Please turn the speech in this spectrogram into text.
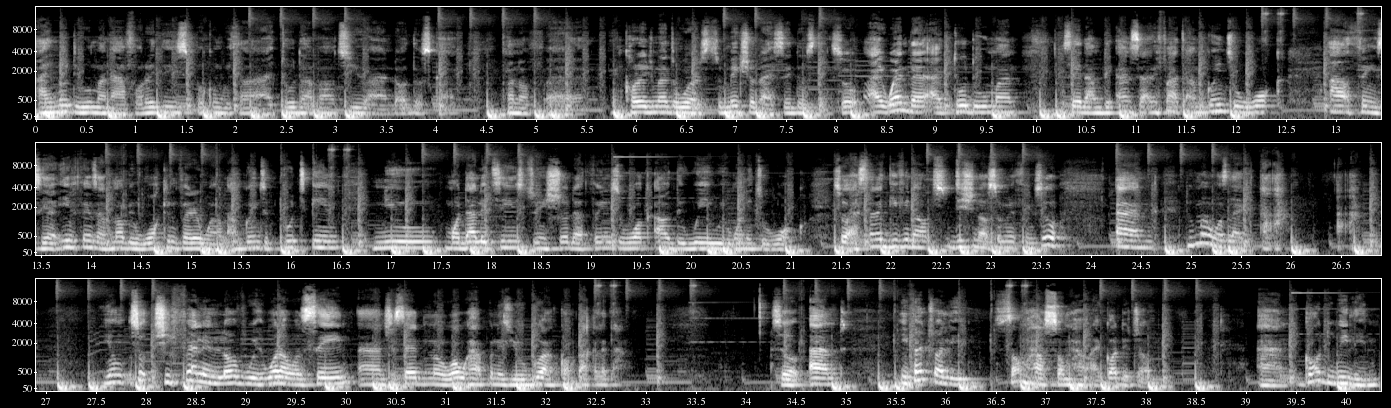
I know the woman, I've already spoken with her, I told her about you and all those kind, kind of uh, encouragement words to make sure that I say those things. So I went there, I told the woman, said, I'm the answer. In fact, I'm going to walk out things here. If things have not been working very well, I'm going to put in new modalities to ensure that things work out the way we want it to work. So I started giving out, dishing out so many things. So, and the woman was like, ah, ah, ah. young. So she fell in love with what I was saying, and she said, no, what will happen is you go and come back later. So, and eventually, somehow, somehow, I got the job. And God willing,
